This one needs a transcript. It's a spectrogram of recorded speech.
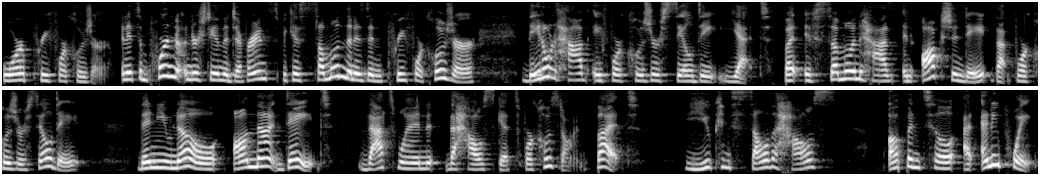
or pre foreclosure. And it's important to understand the difference because someone that is in pre foreclosure, they don't have a foreclosure sale date yet. But if someone has an auction date, that foreclosure sale date, then you know on that date, that's when the house gets foreclosed on. But you can sell the house up until at any point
